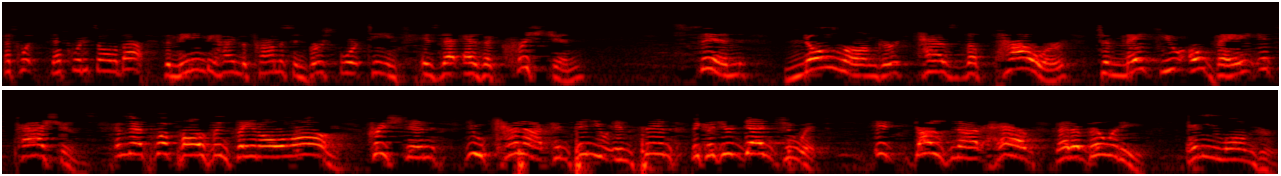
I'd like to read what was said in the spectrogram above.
That's what, that's what it's all about. The meaning behind the promise in verse 14 is that as a Christian, sin no longer has the power to make you obey its passions. And that's what Paul's been saying all along. Christian, you cannot continue in sin because you're dead to it. It does not have that ability any longer.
